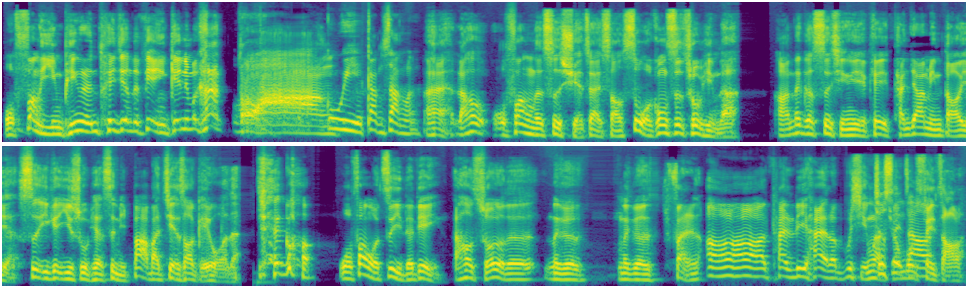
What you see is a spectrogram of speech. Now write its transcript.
我放影评人推荐的电影给你们看。哇，故意也杠上了。哎，然后我放的是《血在烧》，是我公司出品的啊。那个事情也可以，谭家明导演是一个艺术片，是你爸爸介绍给我的。结果我放我自己的电影，然后所有的那个。那个犯人啊，太厉害了，不行了，全部睡着了。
